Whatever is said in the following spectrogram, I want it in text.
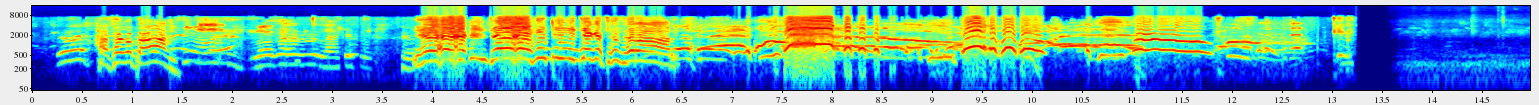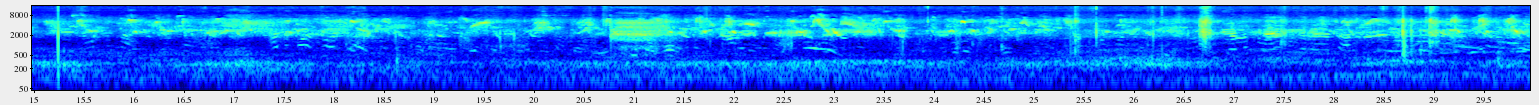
হাসা কথা? এ এ মুটি বুঝে গেছে স্যার।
